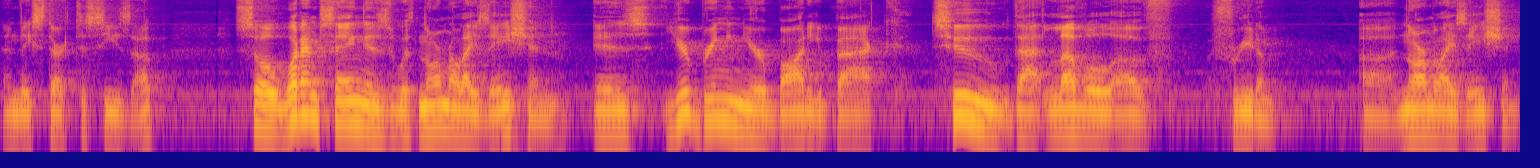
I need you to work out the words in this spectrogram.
and they start to seize up. So what I'm saying is, with normalization, is you're bringing your body back to that level of freedom, uh, normalization.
